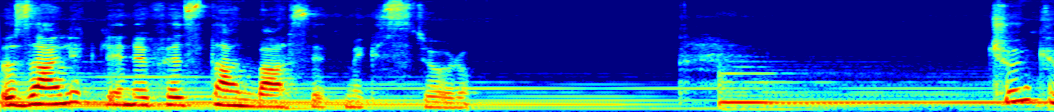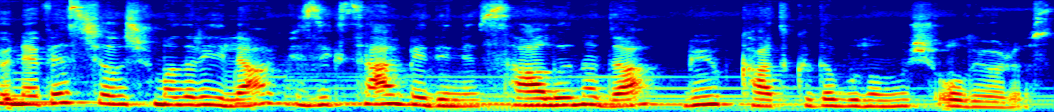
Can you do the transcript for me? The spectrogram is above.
özellikle nefesten bahsetmek istiyorum. Çünkü nefes çalışmalarıyla fiziksel bedenin sağlığına da büyük katkıda bulunmuş oluyoruz.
